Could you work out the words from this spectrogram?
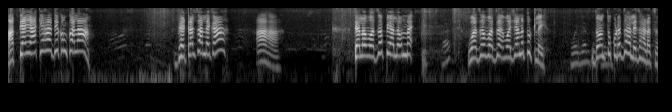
आत्या या की हळदी कुंकाला? भेटायला चाललंय का? हा हा. त्याला वज प्यालं नाही. वज वज वजानं तुटलंय. दोन तुकडच झाले झाडाचं.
